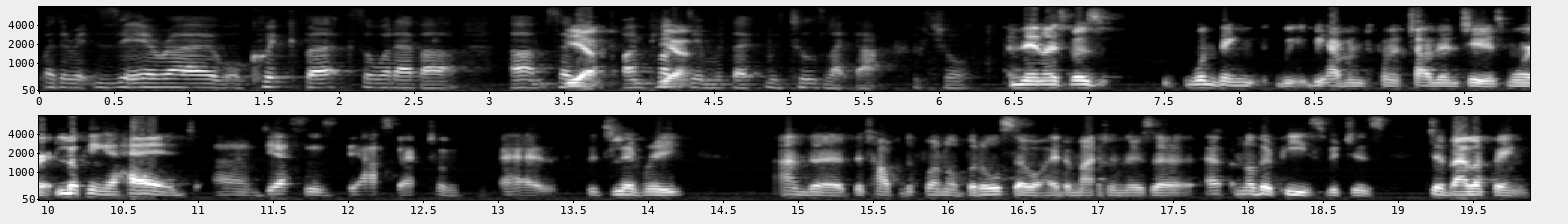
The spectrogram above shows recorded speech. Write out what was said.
whether it's Xero or QuickBooks or whatever. Um, so yeah. I'm plugged yeah. in with the, with tools like that for sure. And then I suppose one thing we, we haven't kind of chatted into is more looking ahead. And yes, there's the aspect of uh, the delivery and the, the top of the funnel, but also I'd imagine there's a, another piece which is developing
